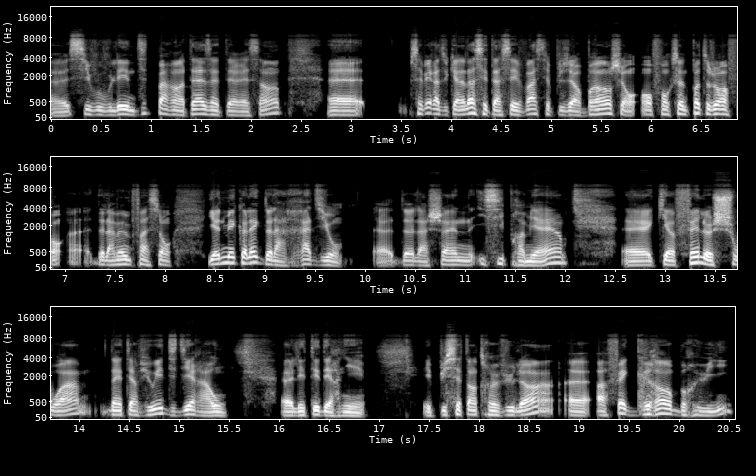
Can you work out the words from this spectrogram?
Euh, si vous voulez une petite parenthèse intéressante, vous savez, Radio-Canada, c'est assez vaste, il y a plusieurs branches, on ne fonctionne pas toujours de la même façon. Il y a un de mes collègues de la radio, de la chaîne Ici Première, qui a fait le choix d'interviewer Didier Raoult l'été dernier. Et puis cette entrevue-là euh, a fait grand bruit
